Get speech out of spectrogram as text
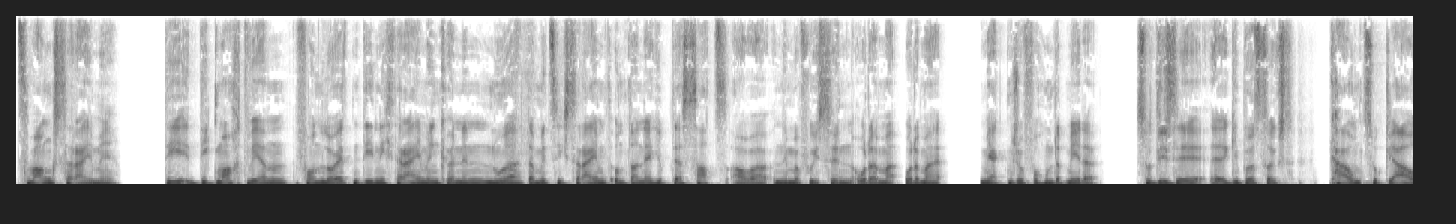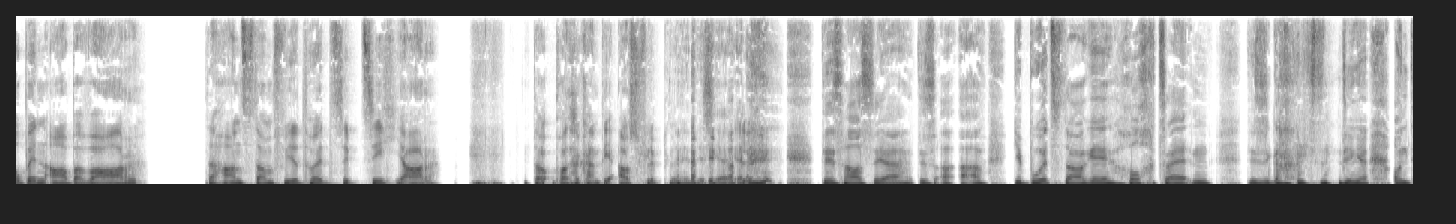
Zwangsreime, die, die gemacht werden von Leuten, die nicht reimen können, nur damit sich's reimt und dann ergibt der Satz aber nicht mehr viel Sinn. Oder man, oder man merkt ihn schon vor 100 Meter. So diese äh, Geburtstags, kaum zu glauben, aber wahr, der Hansdampf wird heute 70 Jahre. Da, boah, da kann die ausflippen, wenn ich das her, ehrlich. Das hasse ich ja. Das, äh, äh, Geburtstage, Hochzeiten, diese ganzen Dinge. Und,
